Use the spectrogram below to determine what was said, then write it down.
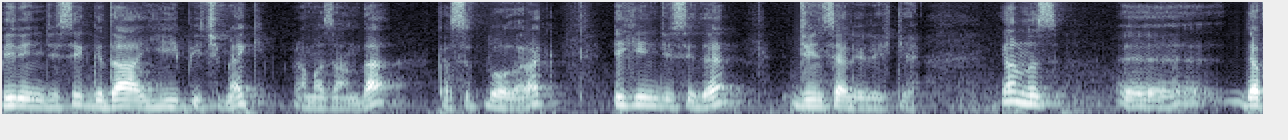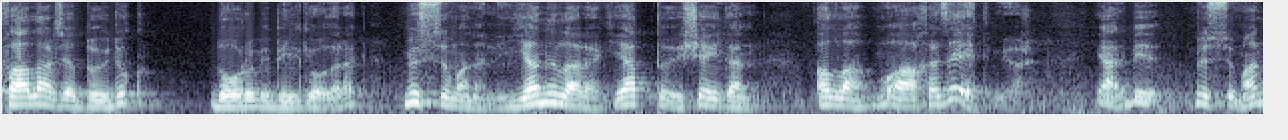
Birincisi gıda yiyip içmek Ramazan'da kasıtlı olarak. İkincisi de cinsel ilişki. Yalnız e, defalarca duyduk doğru bir bilgi olarak Müslümanın yanılarak yaptığı şeyden Allah muahaze etmiyor. Yani bir Müslüman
